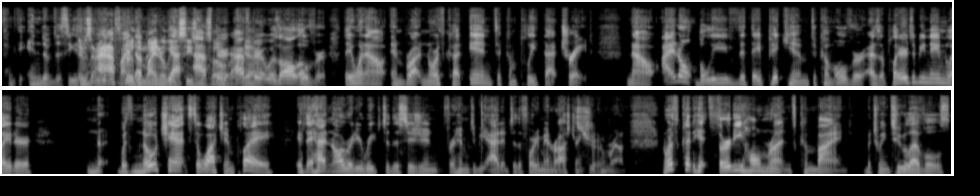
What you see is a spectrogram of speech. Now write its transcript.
think the end of the season. It was after the minor league yeah, season after, was over. After yeah. it was all over, they went out and brought Northcutt in to complete that trade. Now, I don't believe that they pick him to come over as a player to be named later n- with no chance to watch him play if they hadn't already reached a decision for him to be added to the 40 man roster and keep him around. Northcutt hit 30 home runs combined between two levels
